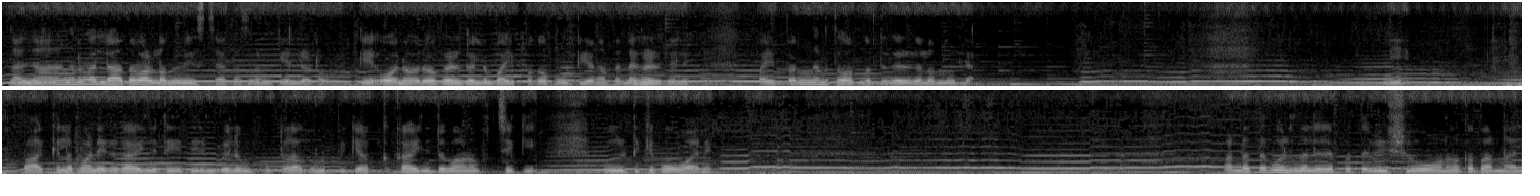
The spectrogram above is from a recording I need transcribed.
എന്നാൽ ഞാനങ്ങനെ വല്ലാതെ വെള്ളമൊന്നും വേസ്റ്റ് ആക്കാൻ ശ്രമിക്കില്ല കേട്ടോ. എനിക്ക് ഓനോരോ ഓരോ കഴുകലിലും പൈപ്പൊക്കെ പൂട്ടി അങ്ങനെ തന്നെ കഴുകൽ പൈപ്പ് അങ്ങനെ തുറന്നിട്ട് കഴുകലൊന്നുമില്ല. ഇനി ബാക്കിയുള്ള പണിയൊക്കെ കഴിഞ്ഞിട്ട് തിരുമ്പലും കുട്ടികളെ കുളിപ്പിക്കലൊക്കെ കഴിഞ്ഞിട്ട് വേണം ഉച്ചയ്ക്ക് വീട്ടിലേക്ക് പോകാൻ പണ്ടത്തെ പോലെ നല്ല ഇപ്പോഴത്തെ വിഷു ഓണം എന്നൊക്കെ പറഞ്ഞാൽ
